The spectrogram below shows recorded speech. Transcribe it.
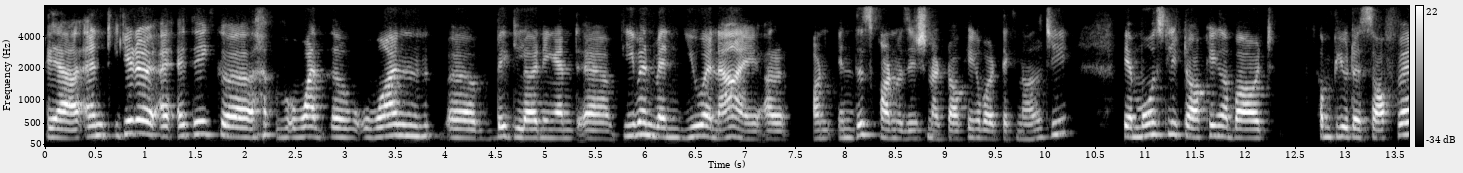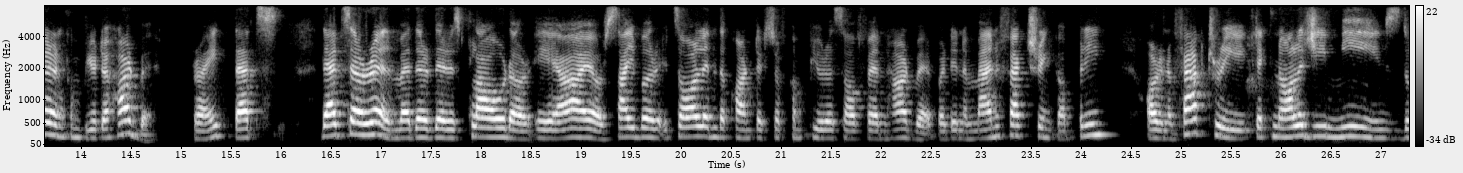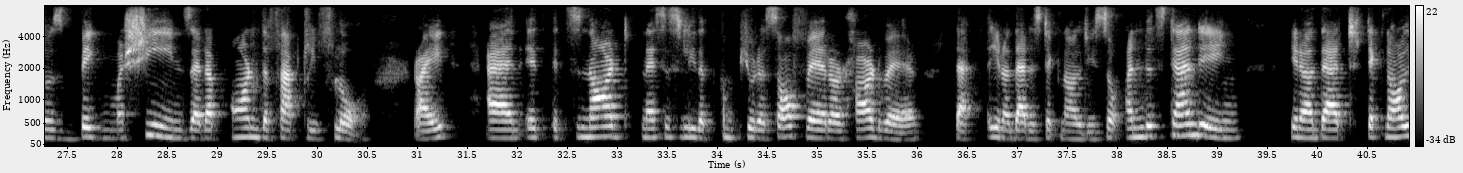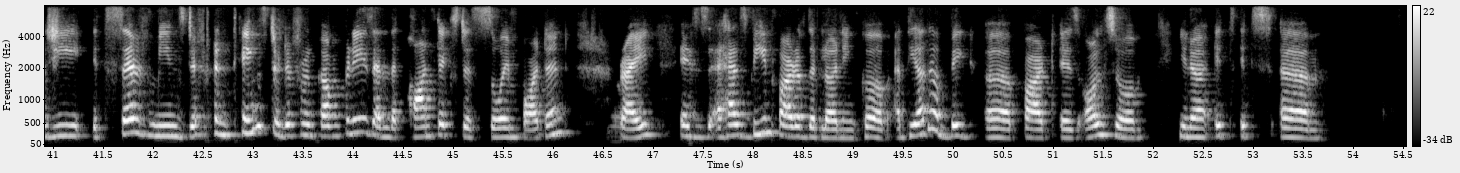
yeah and you know i, I think uh, one the one uh, big learning and uh, even when you and i are on in this conversation are talking about technology, we are mostly talking about computer software and computer hardware, right? That's that's our realm, whether there is cloud or AI or cyber, it's all in the context of computer software and hardware. But in a manufacturing company or in a factory, technology means those big machines that are on the factory floor, right? And it, it's not necessarily the computer software or hardware that you know that is technology so understanding you know that technology itself means different things to different companies and the context is so important yeah. right is has been part of the learning curve and the other big uh, part is also you know it's it's um,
